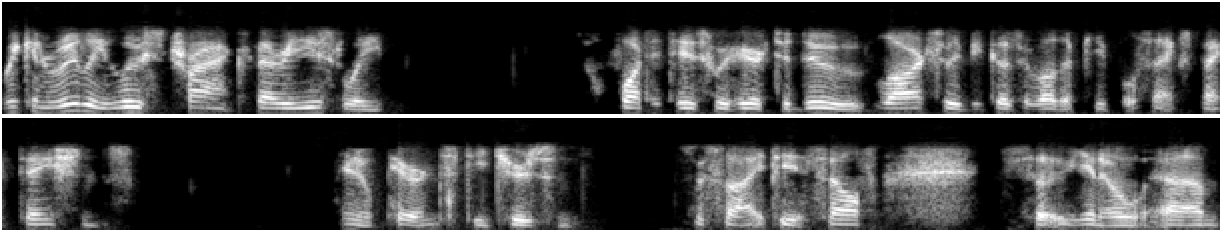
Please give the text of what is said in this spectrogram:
we can really lose track very easily of what it is we're here to do, largely because of other people's expectations, you know, parents, teachers, and society itself. So, you know, um,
